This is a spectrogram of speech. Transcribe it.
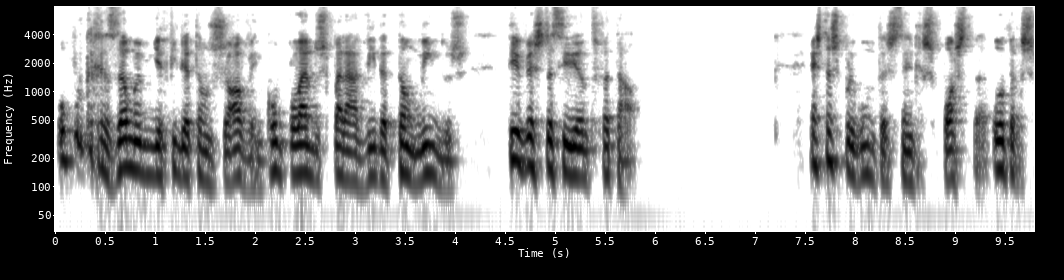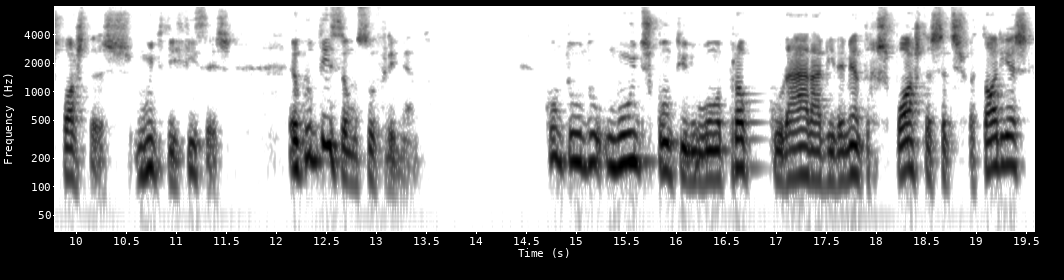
Ou por que razão a minha filha tão jovem, com planos para a vida tão lindos, teve este acidente fatal? Estas perguntas sem resposta ou de respostas muito difíceis agudizam o sofrimento. Contudo, muitos continuam a procurar avidamente respostas satisfatórias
